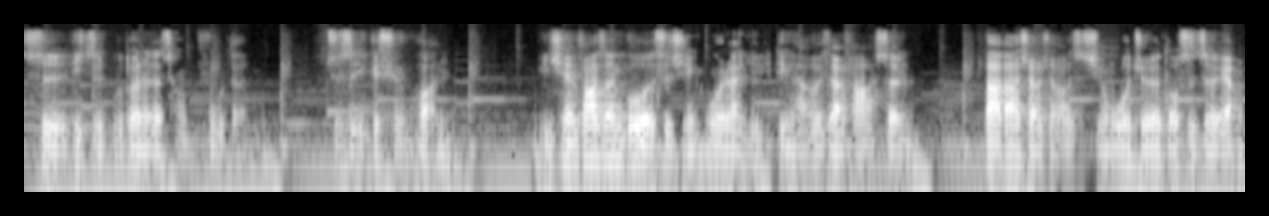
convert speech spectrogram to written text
是一直不断的在重复的，就是一个循环。以前发生过的事情，未来也一定还会再发生。大大小小的事情，我觉得都是这样。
